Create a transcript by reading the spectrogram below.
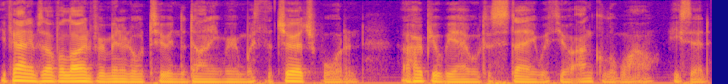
He found himself alone for a minute or two in the dining room with the churchwarden. I hope you'll be able to stay with your uncle a while, he said.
